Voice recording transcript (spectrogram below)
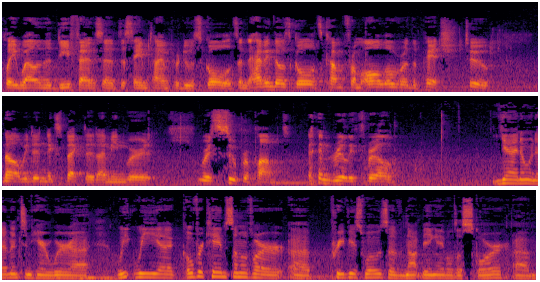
play well in the defense and at the same time produce goals, and having those goals come from all over the pitch too. No, we didn't expect it. I mean, we're we're super pumped and really thrilled. Yeah, I know in Edmonton here we're uh, we we uh, overcame some of our uh, previous woes of not being able to score, um,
